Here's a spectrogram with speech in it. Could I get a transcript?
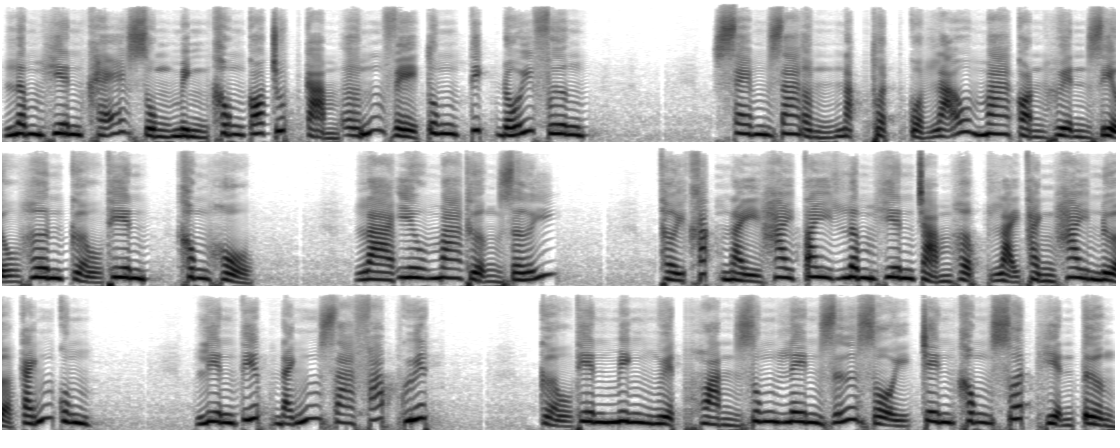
Lâm Hiên khẽ dùng mình không có chút cảm ứng về tung tích đối phương. Xem ra ẩn nặc thuật của lão ma còn huyền diệu hơn cửu thiên, không hổ. Là yêu ma thượng giới. Thời khắc này hai tay Lâm Hiên chạm hợp lại thành hai nửa cánh cung. Liên tiếp đánh ra pháp quyết. Cửu thiên minh nguyệt hoàn rung lên dữ dội trên không xuất hiện tường.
